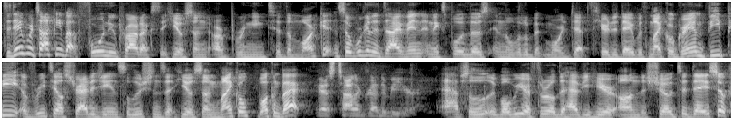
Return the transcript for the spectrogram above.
Today, we're talking about four new products that Hyosung are bringing to the market. And so, we're going to dive in and explore those in a little bit more depth here today with Michael Graham, VP of Retail Strategy and Solutions at Hyosung. Michael, welcome back. Yes, Tyler, glad to be here. Absolutely. Well, we are thrilled to have you here on the show today. So,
